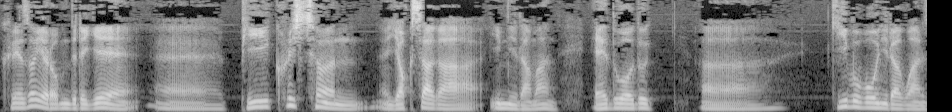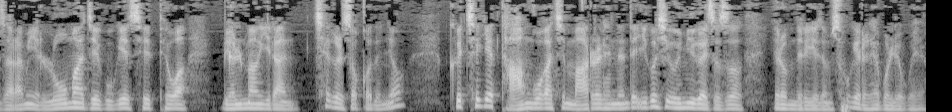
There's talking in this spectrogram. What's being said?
그래서 여러분들에게 비크리스천 역사가입니다만 에드워드 어, 기브본이라고 하는 사람이 로마 제국의 쇠퇴와 멸망이란 책을 썼거든요. 그 책에 다음과 같이 말을 했는데 이것이 의미가 있어서 여러분들에게 좀 소개를 해보려고 해요.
